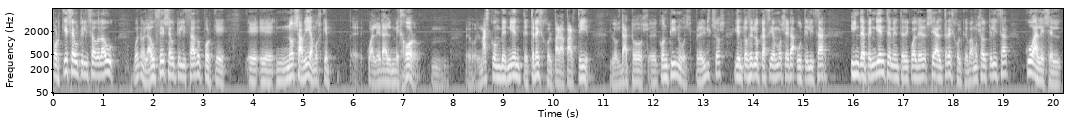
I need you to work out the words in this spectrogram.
¿Por qué se ha utilizado la AUC? Bueno, la AUC se ha utilizado porque eh, eh, no sabíamos que, cuál era el mejor mm, el más conveniente threshold para partir los datos continuos predichos y entonces lo que hacíamos era utilizar, independientemente de cuál sea el threshold que vamos a utilizar, cuál es el,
